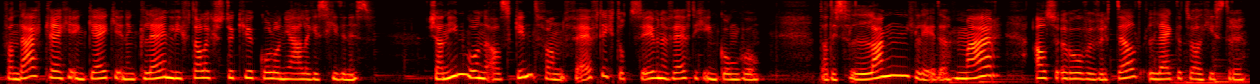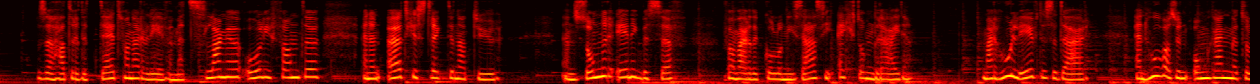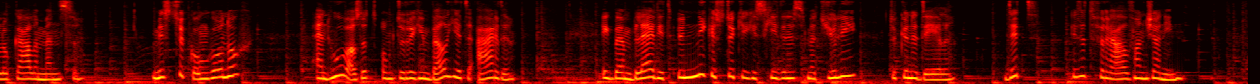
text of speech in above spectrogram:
Vandaag krijg je een kijkje in een klein lieftallig stukje koloniale geschiedenis. Janine woonde als kind van 50 tot 57 in Congo. Dat is lang geleden, maar als ze erover vertelt, lijkt het wel gisteren. Ze had er de tijd van haar leven met slangen, olifanten en een uitgestrekte natuur. En zonder enig besef van waar de kolonisatie echt om draaide. Maar hoe leefden ze daar? En hoe was hun omgang met de lokale mensen? Mist ze Congo nog? En hoe was het om terug in België te aarden? Ik ben blij dit unieke stukje geschiedenis met jullie te kunnen delen. Dit is het verhaal van Janine.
